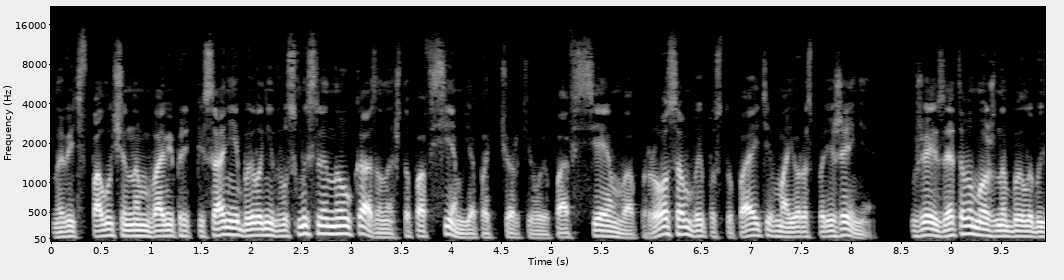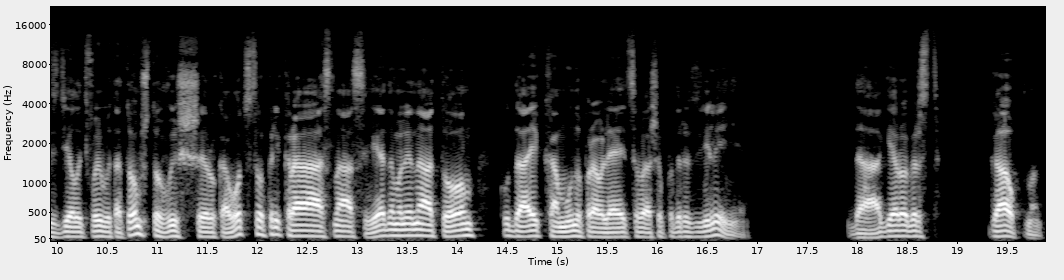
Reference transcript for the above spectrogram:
Но ведь в полученном вами предписании было недвусмысленно указано, что по всем, я подчеркиваю, по всем вопросам вы поступаете в мое распоряжение. Уже из этого можно было бы сделать вывод о том, что высшее руководство прекрасно осведомлено о том, куда и кому направляется ваше подразделение. Да, Героберст Гауптман,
